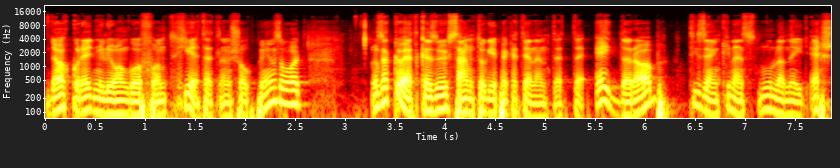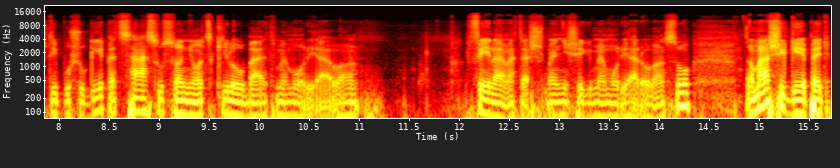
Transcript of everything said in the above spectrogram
de akkor egy millió angol font hihetetlen sok pénz volt. Az a következő számítógépeket jelentette. Egy darab 1904 S típusú gépet 128 kilobájt memóriával. Félelmetes mennyiségű memóriáról van szó. A másik gép egy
